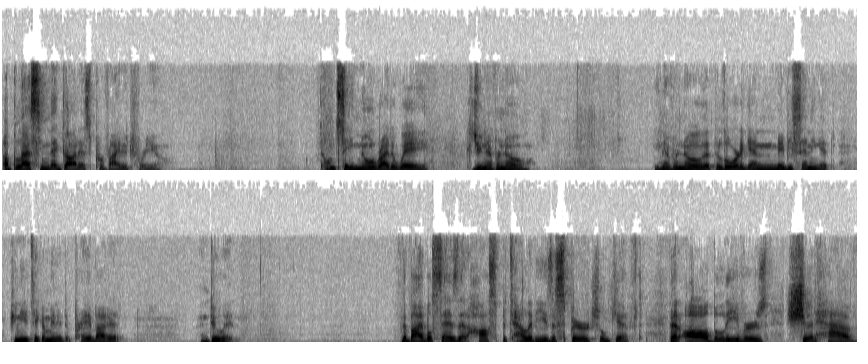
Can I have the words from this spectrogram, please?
a blessing that God has provided for you. Don't say no right away, because you never know. You never know that the Lord, again, may be sending it. If you need to take a minute to pray about it, then do it. The Bible says that hospitality is a spiritual gift that all believers should have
